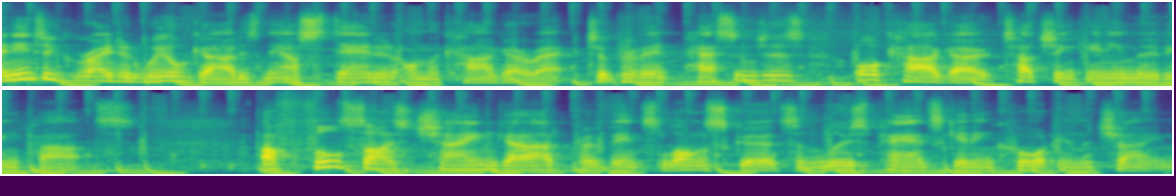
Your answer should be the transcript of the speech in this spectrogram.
An integrated wheel guard is now standard on the cargo rack to prevent passengers or cargo touching any moving parts. A full-size chain guard prevents long skirts and loose pants getting caught in the chain.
